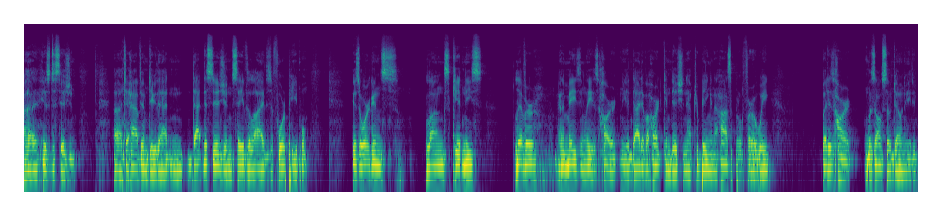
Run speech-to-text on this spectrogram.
uh, his decision uh, to have him do that. And that decision saved the lives of four people. His organs, lungs, kidneys, liver, and amazingly, his heart. He had died of a heart condition after being in the hospital for a week. But his heart was also donated.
